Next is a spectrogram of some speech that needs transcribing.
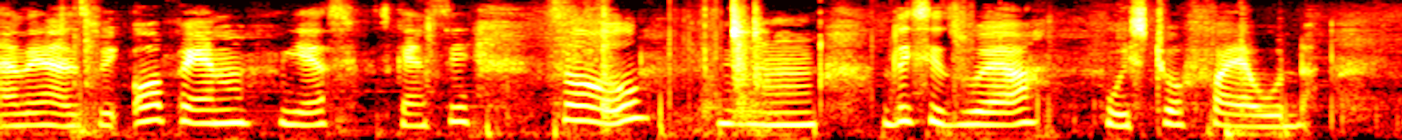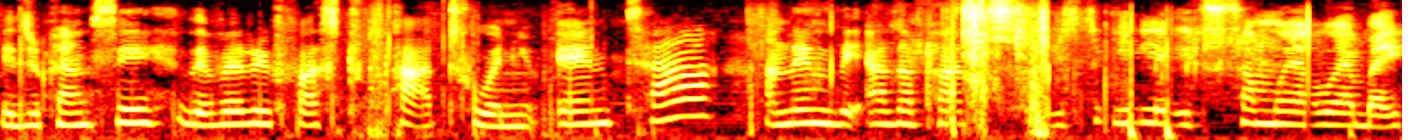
and then as we open yes you can see. So mm, this is where we store firewood. As you can see the very first part when you enter and then the other part is it's somewhere whereby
